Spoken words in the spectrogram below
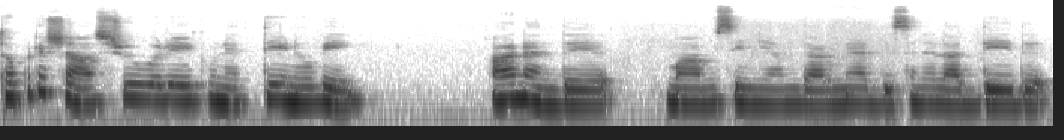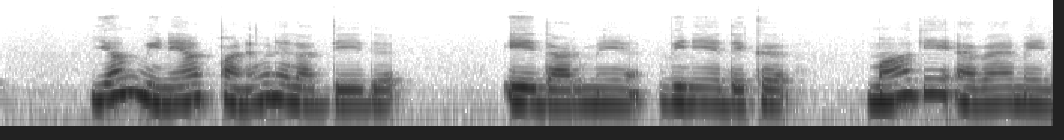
තොපට ශාස්ත්‍රූවරයෙකු නැත්තේ නොවේ. ආනන්දය මා විසින් යම් ධර්මයක් දෙසන ලද්දේද යම් විනයක් පනවන ලද්දේද ඒ ධර්මය විනය දෙක මාගේ ඇවෑමෙන්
